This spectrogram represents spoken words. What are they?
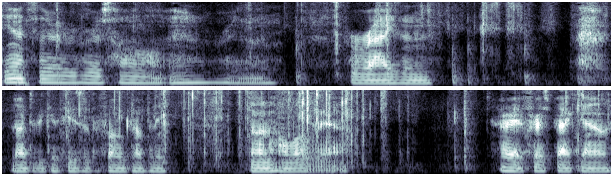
Dancer, Reverse Hall, and Horizon. Not to be confused with the phone company. Non-holo, yeah. Alright, first pack down.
